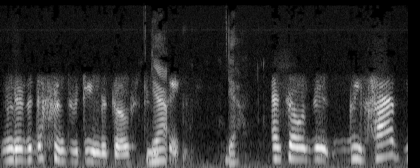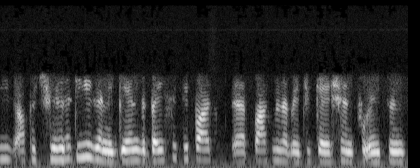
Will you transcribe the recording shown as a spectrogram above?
And there's a difference between the, those two yeah. things. Yeah. And so the, we have these opportunities, and again, the basic Depart- uh, Department of Education, for instance,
